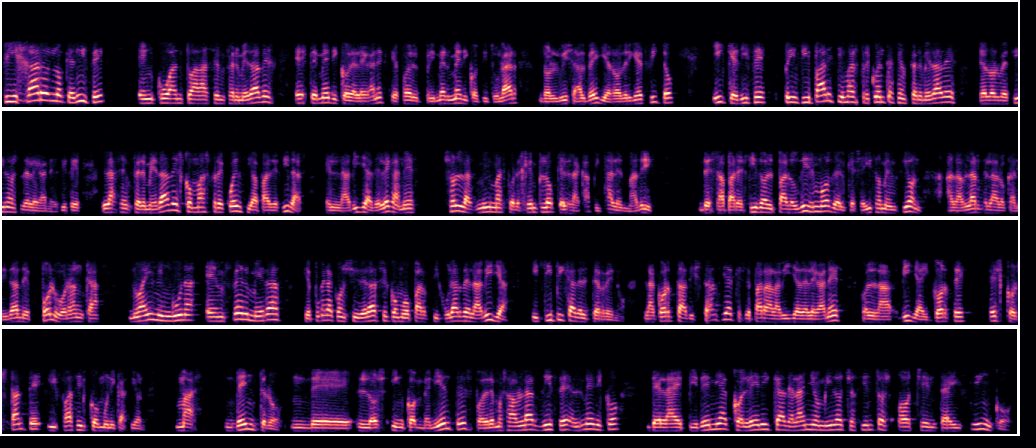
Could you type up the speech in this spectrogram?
fijaros lo que dice en cuanto a las enfermedades este médico de Leganés, que fue el primer médico titular, don Luis Albelle Rodríguez Fito, y que dice principales y más frecuentes enfermedades de los vecinos de Leganés. Dice, las enfermedades con más frecuencia padecidas en la villa de Leganés son las mismas, por ejemplo, que en la capital, en Madrid. Desaparecido el paludismo del que se hizo mención al hablar de la localidad de Polvoranca, no hay ninguna enfermedad que pueda considerarse como particular de la villa y típica del terreno. La corta distancia que separa a la villa de Leganés con la villa y corte es constante y fácil comunicación. Más, dentro de los inconvenientes podremos hablar, dice el médico, de la epidemia colérica del año 1885.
